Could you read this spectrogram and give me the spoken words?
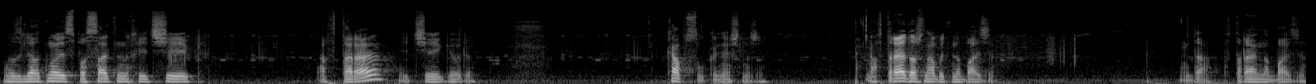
возле одной из спасательных ячеек. А вторая ячейка, говорю, капсул, конечно же. А вторая должна быть на базе. Да, вторая на базе.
